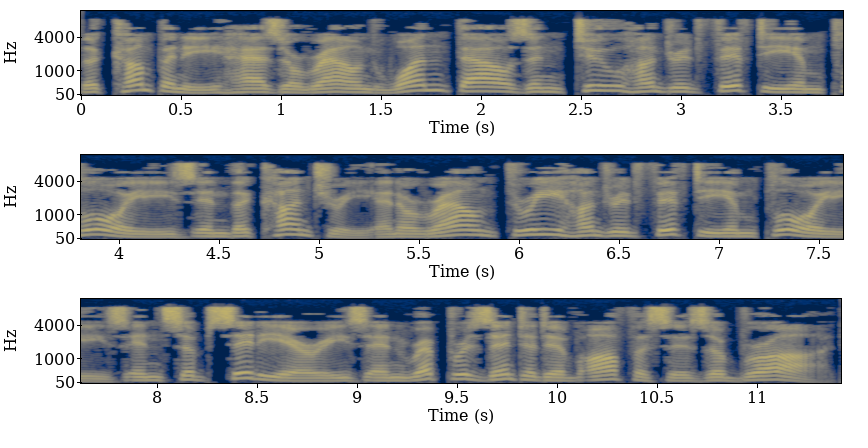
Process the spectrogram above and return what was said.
The company has around 1,250 employees in the country and around 350 employees in subsidiaries and representative offices abroad.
